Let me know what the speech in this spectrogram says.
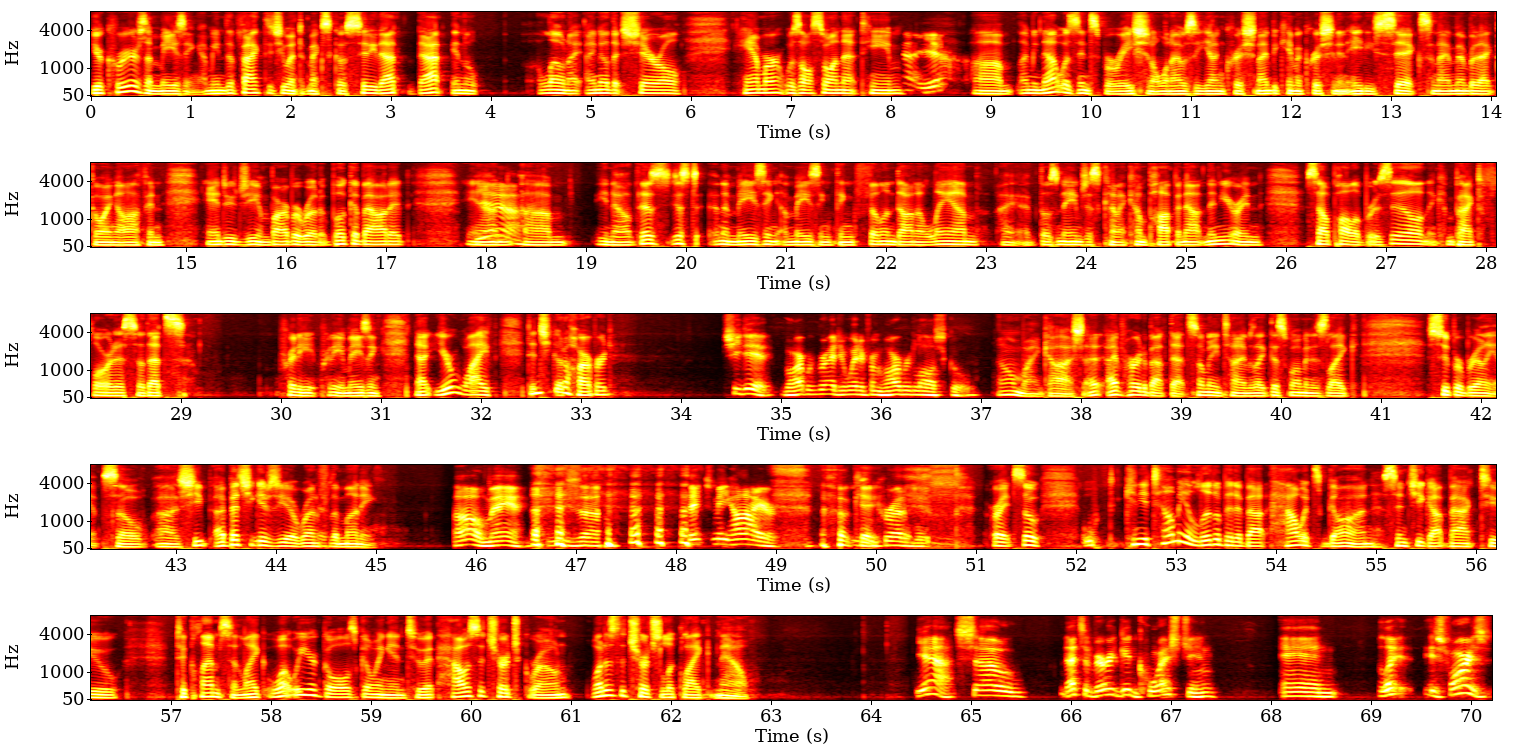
your career is amazing. I mean, the fact that you went to Mexico City, that that in alone, I, I know that Cheryl Hammer was also on that team. Yeah, yeah. Um, I mean, that was inspirational when I was a young Christian. I became a Christian in 86, and I remember that going off. And Andrew G. and Barbara wrote a book about it. And, yeah. um, you know, there's just an amazing, amazing thing. Phil and Donna Lamb, I, those names just kind of come popping out. And then you're in Sao Paulo, Brazil, and they come back to Florida. So that's pretty, pretty amazing. Now, your wife, didn't she go to Harvard? She did. Barbara graduated from Harvard Law School. Oh my gosh, I, have heard about that so many times. Like this woman is like super brilliant. So uh, she, I bet she gives you a run for the money. Oh man, she's uh, takes me higher. Okay, incredible. All right, so can you tell me a little bit about how it's gone since you got back to to Clemson? Like, what were your goals going into it? How has the church grown? What does the church look like now? Yeah, so that's a very good question. And let, as far as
